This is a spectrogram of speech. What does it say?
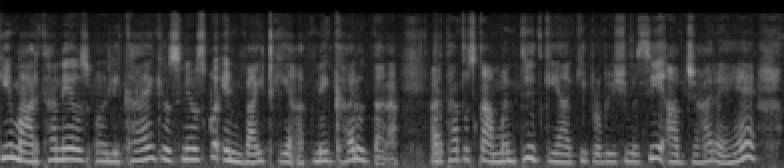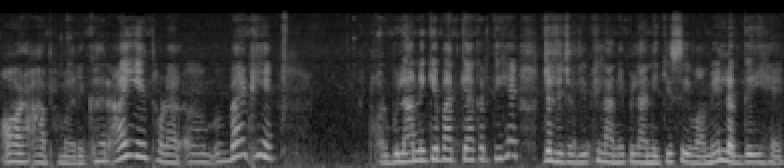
कि मार्था ने उस, लिखा है कि उसने उसको इनवाइट किया, अपने घर उतारा। अर्थात उसका आमंत्रित किया कि प्रभु यीशु मसीह, आप जा रहे हैं और आप हमारे घर आइए, थोड़ा बैठिए। और बुलाने के बाद क्या करती है? जल्दी जल्दी खिलाने पिलाने की सेवा में लग गई है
